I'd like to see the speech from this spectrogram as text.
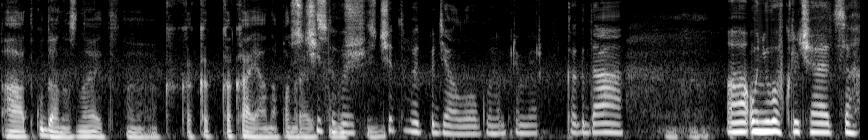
А откуда она знает, э, какая она понравится считывает, мужчине? считывает по диалогу, например. Когда. А, у него включается,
